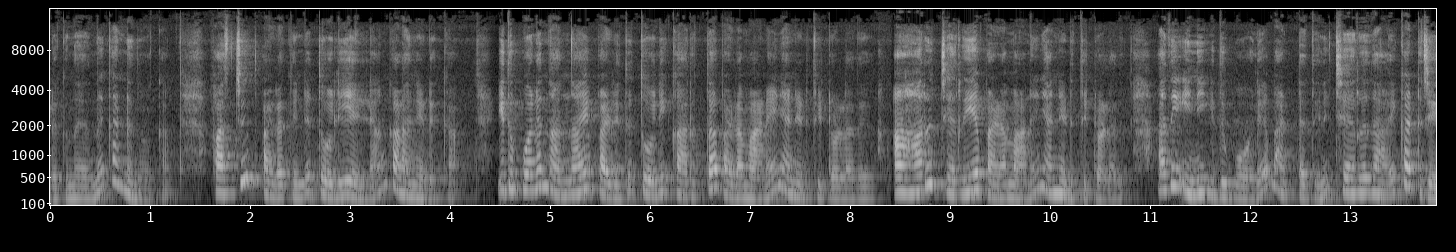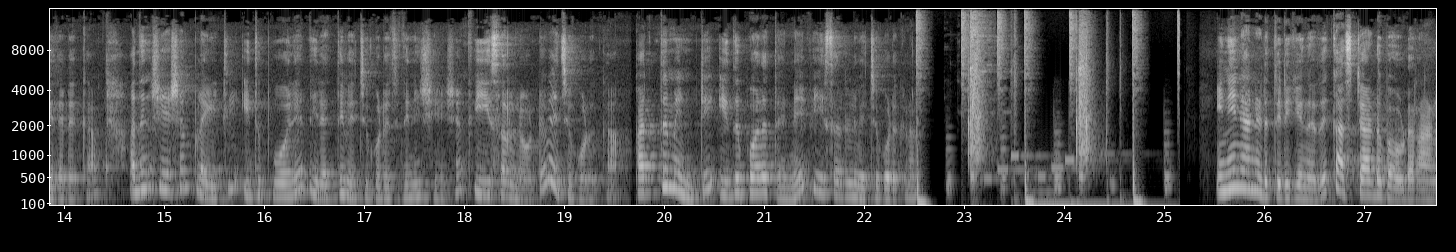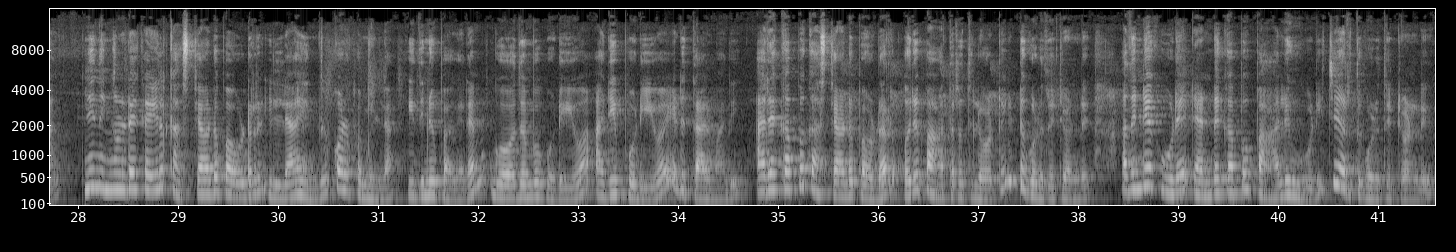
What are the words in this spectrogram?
ഉണ്ടാക്കിയെടുക്കുന്നത് കണ്ടു നോക്കാം. ഫസ്റ്റ് പഴത്തിന്റെ തൊലിയെല്ലാം കളഞ്ഞെടുക്കാം. ഇതുപോലെ നന്നായി പഴുത്ത് തൊലി കറുത്ത പഴമാണ് ഞാൻ എടുത്തിട്ടുള്ളത്. ആറ് ചെറിയ പഴമാണ് ഞാൻ എടുത്തിട്ടുള്ളത്. അത് ഇനി ഇതുപോലെ വട്ടത്തിന് ചെറുതായി കട്ട് ചെയ്തെടുക്കാം. അതിനുശേഷം പ്ലേറ്റിൽ ഇതുപോലെ നിരത്തി വെച്ച് കൊടുത്തതിന് ശേഷം ഫീസറിലോട്ട് വെച്ച് കൊടുക്കാം. പത്ത് മിനിറ്റ് ഇതുപോലെ തന്നെ ഫീസറിൽ വെച്ച് കൊടുക്കണം. ഇനി ഞാൻ എടുത്തിരിക്കുന്നത് കസ്റ്റാർഡ് പൗഡറാണ് ഇനി നിങ്ങളുടെ കയ്യിൽ കസ്റ്റാർഡ് പൗഡർ ഇല്ല എങ്കിൽ കുഴപ്പമില്ല. ഇതിനു പകരം ഗോതമ്പ് പൊടിയോ അരിപ്പൊടിയോ എടുത്താൽ മതി. അര കപ്പ് കസ്റ്റാർഡ് പൗഡർ ഒരു പാത്രത്തിലോട്ട് ഇട്ട് കൊടുത്തിട്ടുണ്ട്. അതിന്റെ കൂടെ രണ്ട് കപ്പ് പാലും കൂടി ചേർത്ത് കൊടുത്തിട്ടുണ്ട്.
